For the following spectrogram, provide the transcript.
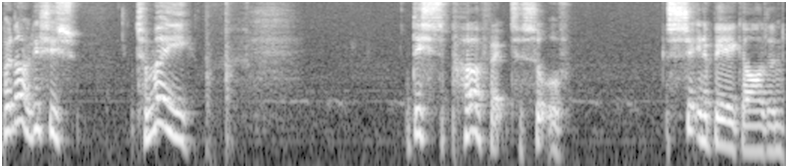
But no this is to me this is perfect to sort of sit in a beer garden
